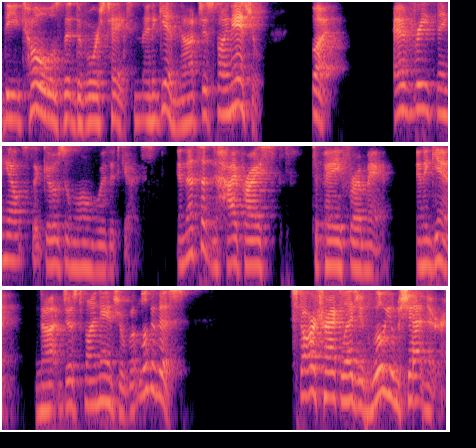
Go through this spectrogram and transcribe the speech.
The tolls that divorce takes. And again, not just financial, but everything else that goes along with it, guys. And that's a high price to pay for a man. And again, not just financial, but look at this Star Trek legend William Shatner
